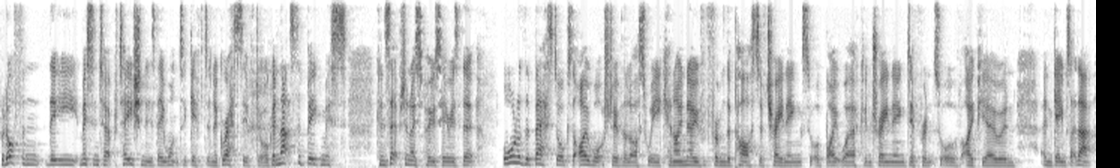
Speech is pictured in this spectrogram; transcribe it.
but often the misinterpretation is they want to gift an aggressive dog. And that's the big misconception, I suppose, here is that all of the best dogs that I watched over the last week, and I know from the past of training sort of bite work and training different sort of IPO and, and games like that,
